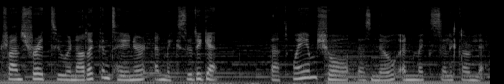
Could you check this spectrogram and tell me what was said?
transfer it to another container and mix it again. That way I'm sure there's no unmixed silicone left.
